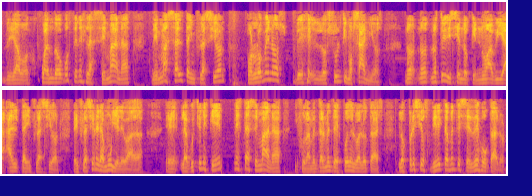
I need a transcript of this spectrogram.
Digamos, cuando vos tenés las semanas de más alta inflación, por lo menos de los últimos años. No, no, no estoy diciendo que no había alta inflación. La inflación era muy elevada. Eh, la cuestión es que en esta semana, y fundamentalmente después del balotaje, los precios directamente se desbocaron.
